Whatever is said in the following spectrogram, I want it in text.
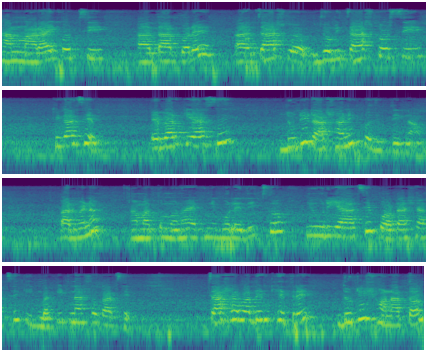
ধান মারাই করছি তারপরে চাষ, জমি চাষ করছি, ঠিক আছে? এবার কি আছে? দুটি রাসায়নিক প্রযুক্তির নাম। পারবে না? আমার তো মনে হয় এখনই বলে দিচ্ছ, ইউরিয়া আছে, পটাশ আছে, কিংবা কীটনাশক আছে। চাষাবাদের ক্ষেত্রে দুটি সনাতন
